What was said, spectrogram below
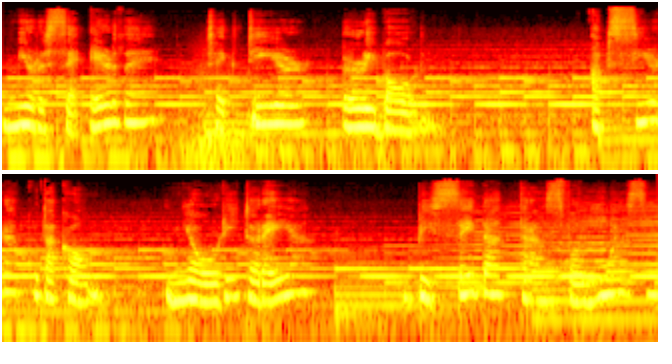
Mirë se erdhe tek Dear Reborn. Hapësira ku takon njohuri të reja, biseda transformuese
